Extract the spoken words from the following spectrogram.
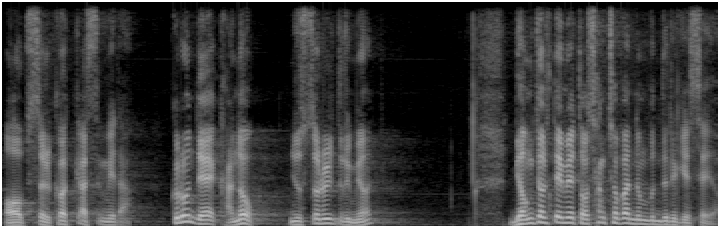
없을 것 같습니다. 그런데 간혹 뉴스를 들으면 명절 때문에 더 상처받는 분들이 계세요.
